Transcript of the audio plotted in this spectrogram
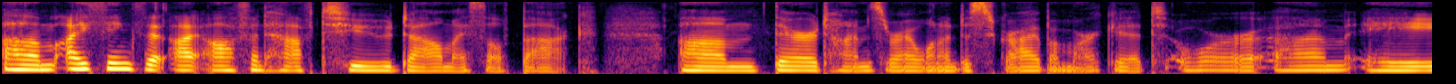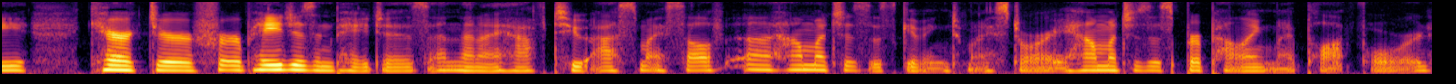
Um, I think that I often have to dial myself back. Um, there are times where I want to describe a market or um, a character for pages and pages, and then I have to ask myself, uh, how much is this giving to my story? How much is this propelling my plot forward?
